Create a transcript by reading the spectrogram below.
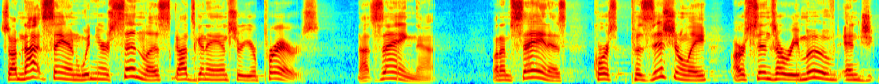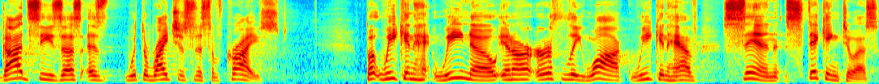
So I'm not saying when you're sinless, God's going to answer your prayers. Not saying that. What I'm saying is, of course, positionally, our sins are removed and God sees us as with the righteousness of Christ. But we, can ha- we know in our earthly walk, we can have sin sticking to us.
